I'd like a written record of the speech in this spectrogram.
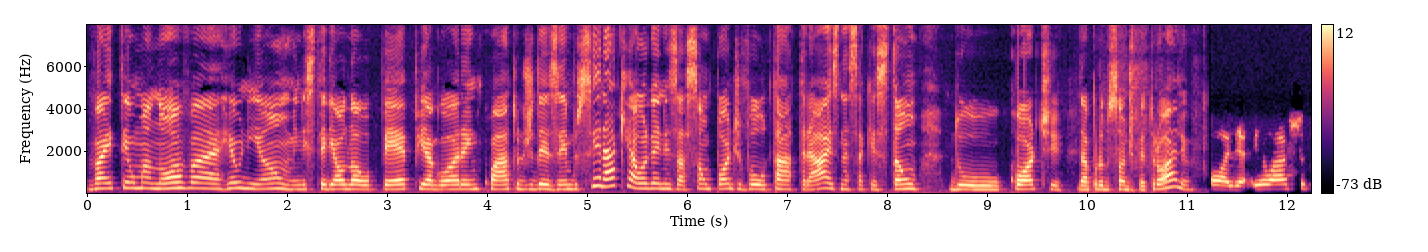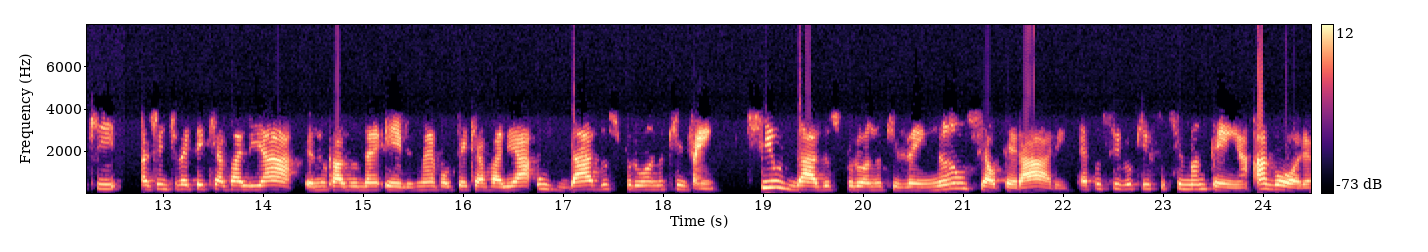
vai ter uma nova reunião ministerial da OPEP agora em 4 de dezembro. Será que a organização pode voltar atrás nessa questão do corte da produção de petróleo? Olha, eu acho que a gente vai ter que avaliar, no caso deles, né, vão ter que avaliar os dados para o ano que vem. Se os dados para o ano que vem não se alterarem, é possível que isso se mantenha. Agora,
